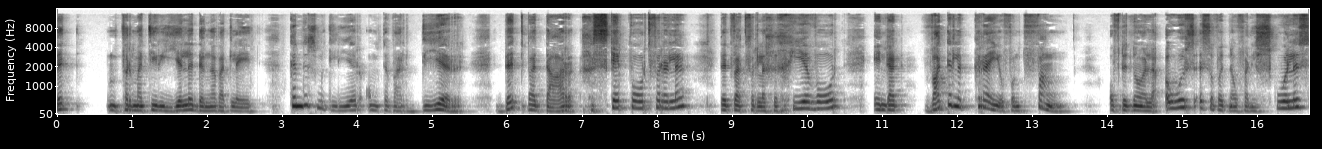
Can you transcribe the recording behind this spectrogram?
dit vir materiële dinge wat hulle het. Kinders moet leer om te waardeer dit wat daar geskep word vir hulle, dit wat vir hulle gegee word en dat wat hulle kry of ontvang of dit nou hulle ouers is of dit nou van die skool is,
